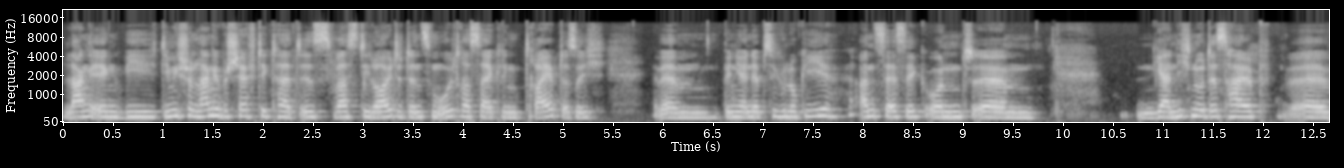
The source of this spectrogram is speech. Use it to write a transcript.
lange irgendwie, die mich schon lange beschäftigt hat, ist, was die Leute denn zum Ultracycling treibt. Also ich ähm, bin ja in der Psychologie ansässig und ähm, ja, nicht nur deshalb äh,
